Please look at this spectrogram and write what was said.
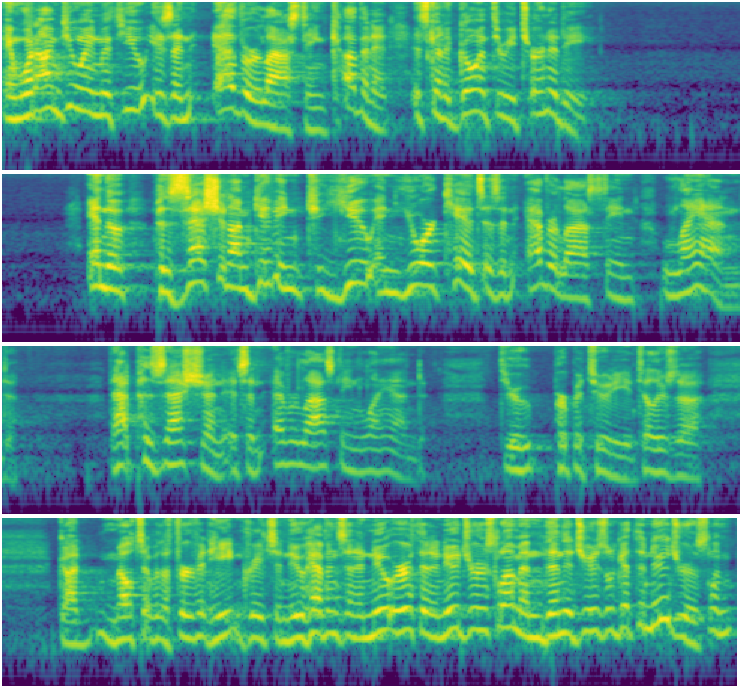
And what I'm doing with you is an everlasting covenant. It's going to go in through eternity. And the possession I'm giving to you and your kids is an everlasting land. That possession, it's an everlasting land through perpetuity until there's a God melts it with a fervent heat and creates a new heavens and a new earth and a new Jerusalem, and then the Jews will get the new Jerusalem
